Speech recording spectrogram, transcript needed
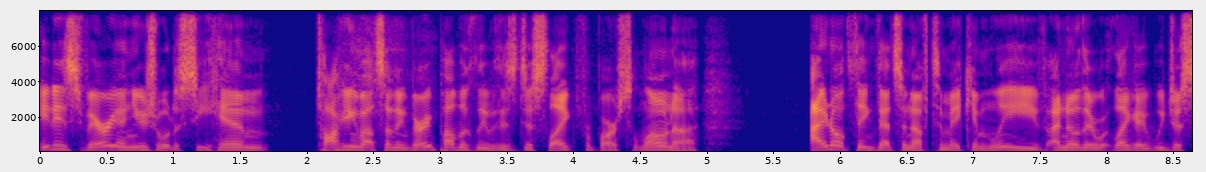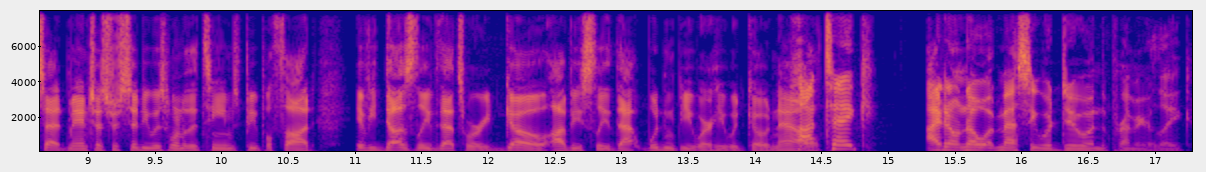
it is very unusual to see him talking about something very publicly with his dislike for Barcelona. I don't think that's enough to make him leave. I know there, were- like we just said, Manchester City was one of the teams people thought if he does leave, that's where he'd go. Obviously, that wouldn't be where he would go now. Hot take. I don't know what Messi would do in the Premier League.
